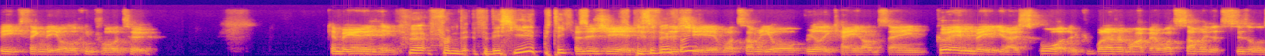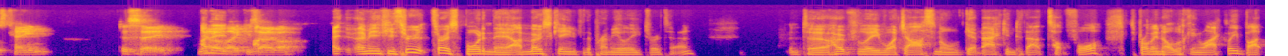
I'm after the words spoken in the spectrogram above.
big thing that you're looking forward to? Can be anything for from the, for this year, for particularly. this year. Just for this year, what's something you're really keen on seeing? Could even be, you know, sport, whatever it might be. What's something that Sizzle is keen to see now I mean, Loki's I- over? I mean, if you threw throw sport in there, I'm most keen for the Premier League to return and to hopefully watch Arsenal get back into that top four. It's probably not looking likely, but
